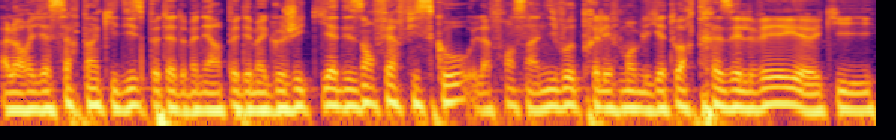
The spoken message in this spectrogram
alors il y a certains qui disent peut-être de manière un peu démagogique qu'il y a des enfers fiscaux, la France a un niveau de prélèvement obligatoire très élevé euh, qui,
